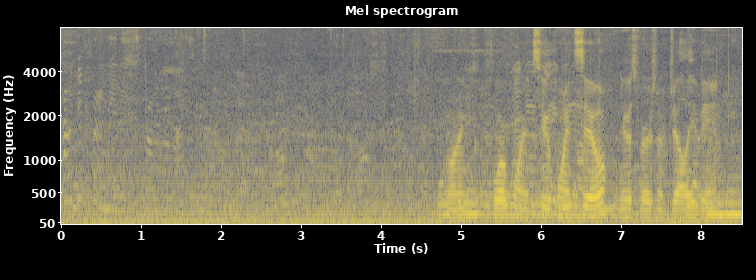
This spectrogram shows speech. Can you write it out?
how different it is from the last one? Running 4.2.2, newest version of Jelly Bean.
